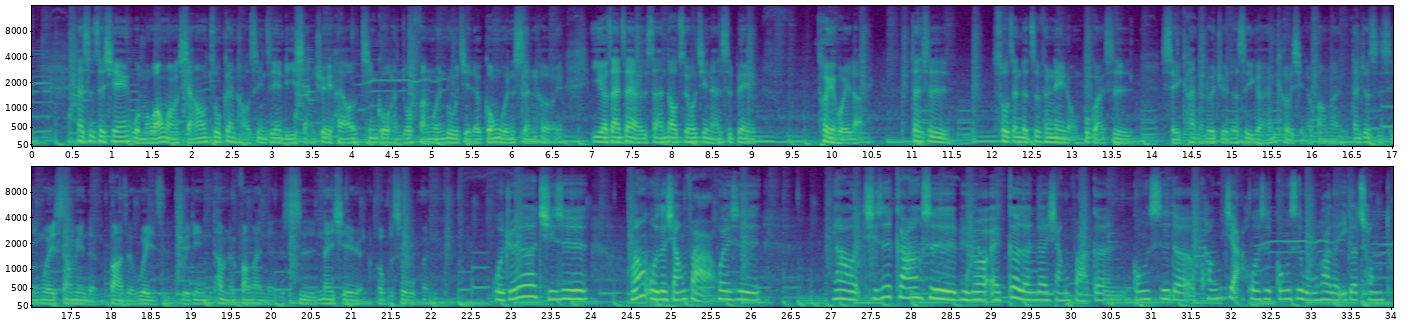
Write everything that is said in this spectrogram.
但是这些我们往往想要做更好的事情，这些理想却还要经过很多繁文缛节的公文审核，一而再、再而三，到最后竟然是被退回来。但是说真的，这份内容不管是谁看的，都会觉得是一个很可行的方案，但就只是因为上面的人霸着位置，决定他们的方案的是那些人，而不是我们。我觉得其实，我我的想法会是，然后其实刚刚是比如说，哎，个人的想法跟公司的框架，或者是公司文化的一个冲突，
